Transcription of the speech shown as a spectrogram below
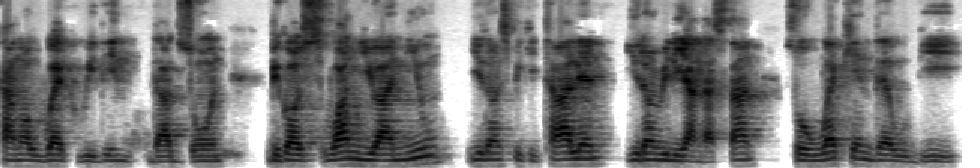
cannot work within that zone because one, you are new, you don't speak Italian, you don't really understand. So working there will be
